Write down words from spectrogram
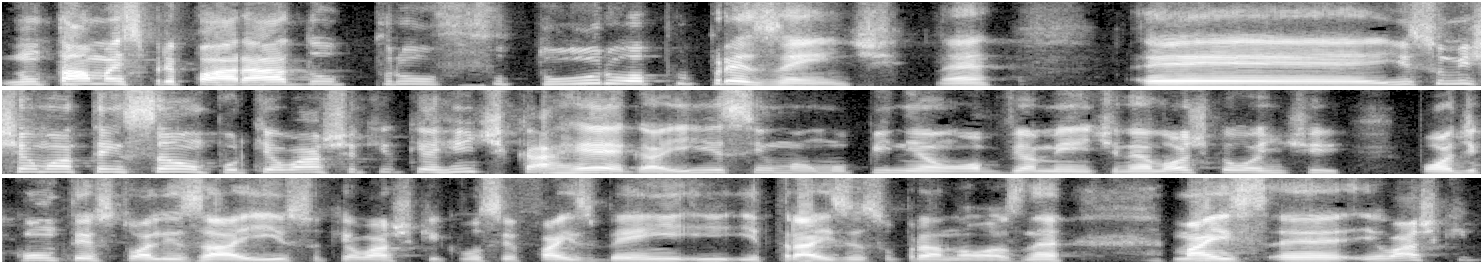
não está mais preparado para o futuro ou para o presente, né? É, isso me chama a atenção, porque eu acho que o que a gente carrega, aí assim, uma, uma, opinião, obviamente, né? Lógico que a gente pode contextualizar isso, que eu acho que você faz bem e, e traz isso para nós, né? Mas é, eu acho que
